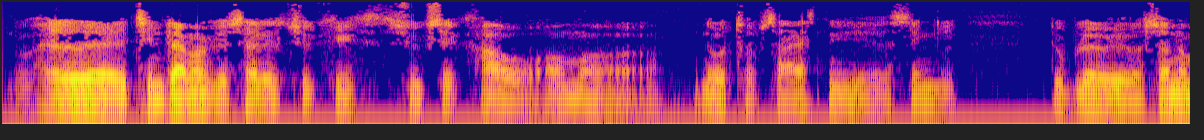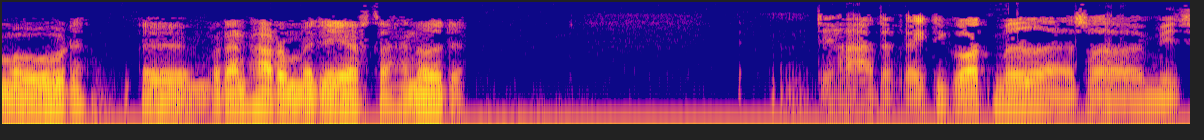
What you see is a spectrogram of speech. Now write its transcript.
Nu havde uh, Team Danmark jo sat et succeskrav om at nå top 16 i uh, single. Du blev jo så nummer 8. Uh, øh, hvordan har du med det efter at have nået det? Det har jeg det rigtig godt med. Altså, mit,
